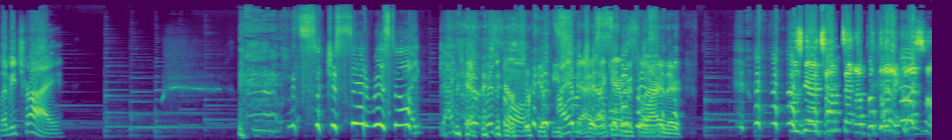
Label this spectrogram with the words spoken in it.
Let me try. it's such a sad whistle. I, I can't whistle. Really I am a sad. I can't whistle whistler. either. I was going to attempt at a pathetic whistle.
